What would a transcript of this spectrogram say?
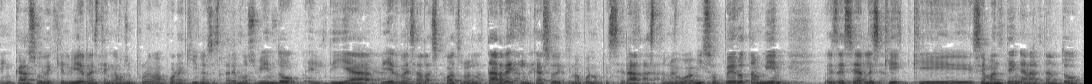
en caso de que el viernes tengamos un problema, por aquí nos estaremos viendo el día viernes a las 4 de la tarde. En caso de que no, bueno, pues será hasta nuevo aviso, pero también es pues, desearles que, que se mantengan al tanto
